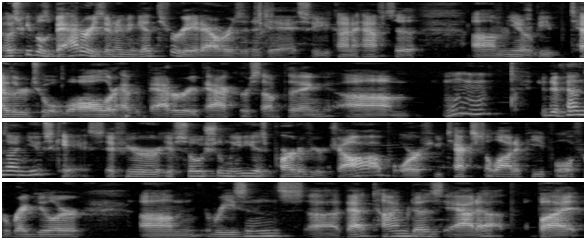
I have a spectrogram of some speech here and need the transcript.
most people's batteries don't even get through eight hours in a day, so you kind of have to um, you know, be tethered to a wall or have a battery pack or something. Um, mm, it depends on use case. If you're if social media is part of your job, or if you text a lot of people for regular um, reasons, uh, that time does add up. But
